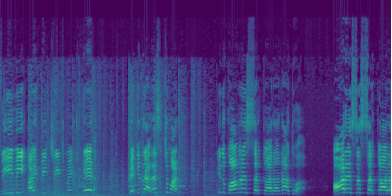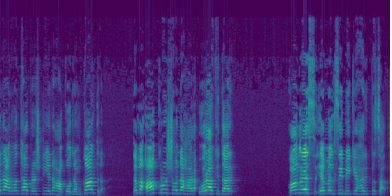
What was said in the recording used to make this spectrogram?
ವಿವಿಐಪಿ ಟ್ರೀಟ್ಮೆಂಟ್ ಬೇಡ. ಬೇಕಿದ್ರೆ ಅರೆಸ್ಟ್ ಮಾಡಿ. ಇದು ಕಾಂಗ್ರೆಸ್ ಸರ್ಕಾರನ ಅಥವಾ ಆರ್ ಎಸ್ ಎಸ್ ಸರ್ಕಾರನ ಅನ್ನುವಂತಹ ಪ್ರಶ್ನೆಯನ್ನು ಹಾಕೋದ್ರ ಮುಖಾಂತರ ತಮ್ಮ ಆಕ್ರೋಶವನ್ನ ಹರ- ಹೊರಹಾಕಿದ್ದಾರೆ. Congress MLC B K Hariprasad.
